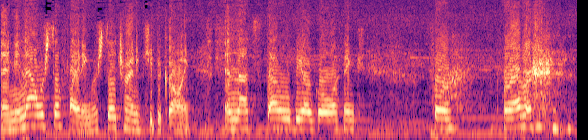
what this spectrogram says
And now we're still fighting. We're still trying to keep it going. And that's that will be our goal, I think, for forever.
